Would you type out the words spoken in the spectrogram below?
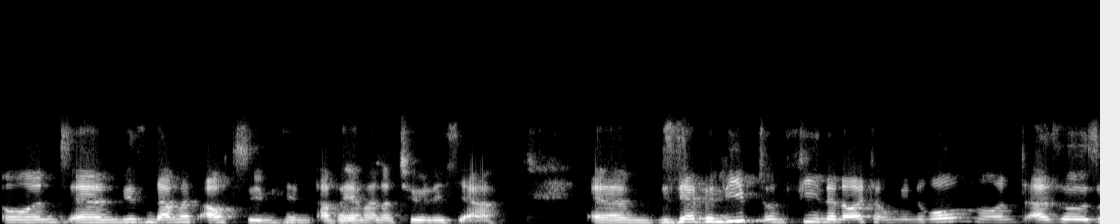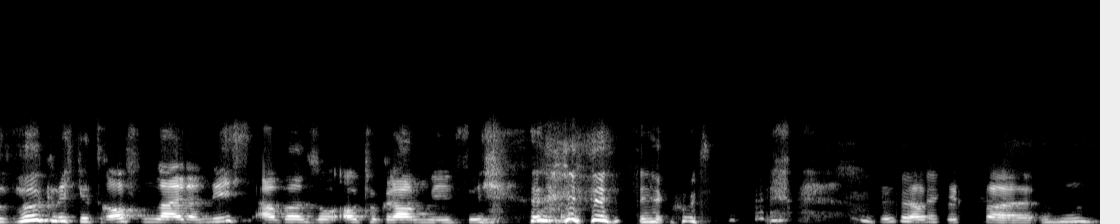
und äh, wir sind damals auch zu ihm hin. Aber er war natürlich ja ähm, sehr beliebt und viele Leute um ihn rum und also so wirklich getroffen leider nicht, aber so autogrammmäßig. sehr gut. Das auf jeden Fall. Mhm.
